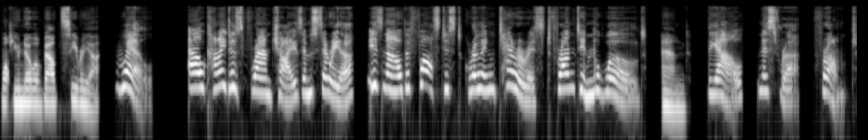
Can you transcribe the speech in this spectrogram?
What you know about Syria? Well, Al Qaeda's franchise in Syria is now the fastest growing terrorist front in the world. And The Al Nusra Front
